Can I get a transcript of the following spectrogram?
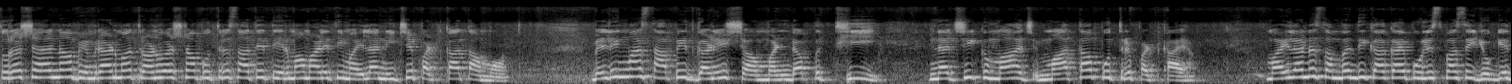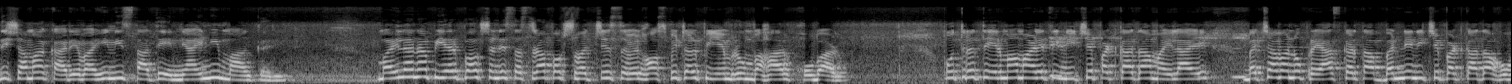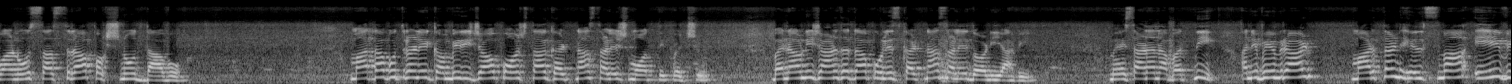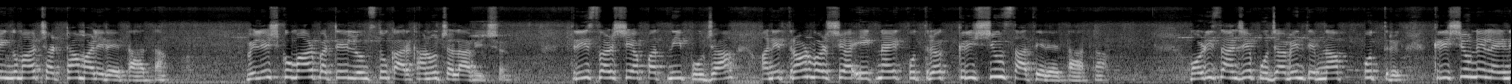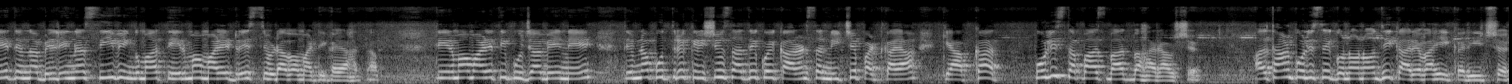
સુરત શહેરના ભીમરાણમાં ત્રણ વર્ષના પુત્ર સાથે તેરમા માળેથી મહિલા નીચે પટકાતા મોત. બિલ્ડિંગમાં સ્થાપિત ગણેશ મંડપથી નજીકમાં જ માતા પુત્ર પટકાયા. મહિલાના સંબંધી કાકાએ પોલીસ પાસે યોગ્ય દિશામાં કાર્યવાહીની સાથે ન્યાયની માંગ કરી. મહિલાના પિયર પક્ષ અને સસરા પક્ષ વચ્ચે સિવિલ હોસ્પિટલ પીએમ રૂમ બહાર હોબાળો. પુત્ર તેરમા માળેથી નીચે પટકાતા મહિલાએ બચાવવાનો પ્રયાસ કરતા બંને નીચે પટકાતા હોવાનો સસરા પક્ષનો દાવો. માતા પુત્રને ગંભીર ઇજાઓ પહોંચતા ઘટના સ્થળે જ મોત નીપજ્યું. બનાવની જાણ થતાં પોલીસ ઘટના સ્થળે દોડી આવી. મહેસાણાના વતની અને ભીમરાડ માર્તંડ હિલ્સમાં એ વિંગમાં છઠ્ઠા માળે રહેતા હતા. વિલેશકુમાર પટેલ લુમ્સનું કારખાનું ચલાવે છે. ત્રીસ વર્ષીય પત્ની પૂજા અને ત્રણ વર્ષીય એકના એક પુત્ર ક્રિશિવ સાથે રહેતા હતા. મોડી સાંજે પૂજાબેન તેમના પુત્ર ક્રિશિવને લઈને તેમના બિલ્ડિંગના સી વિંગમાં તેરમા માળે ડ્રેસ સીવડાવવા માટે ગયા હતા. તેરમા માળેથી પૂજાબેને તેમના પુત્ર ક્રિશિવ સાથે કોઈ કારણસર નીચે પટકાયા કે આપઘાત, પોલીસ તપાસ બાદ બહાર આવશે. અલથાણ પોલીસે ગુનો નોંધી કાર્યવાહી કરી છે.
